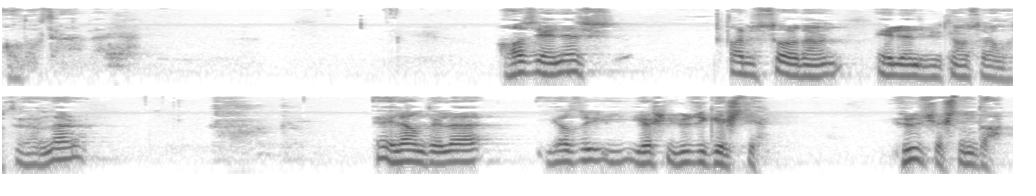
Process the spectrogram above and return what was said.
Oldu muhtemelen böyle. Hazreti Enes tabi sonradan evlendi büyükten sonra muhteremler elhamdülillah yazı yaş, yüzü geçti. Yüz yaşında.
